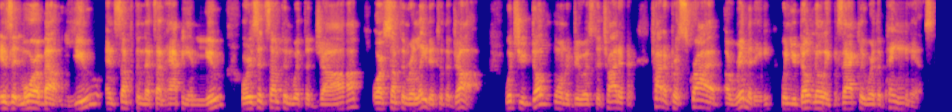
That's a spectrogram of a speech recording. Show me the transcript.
Is it more about you and something that's unhappy in you, or is it something with the job or something related to the job? What you don't want to do is to try to try to prescribe a remedy when you don't know exactly where the pain is.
